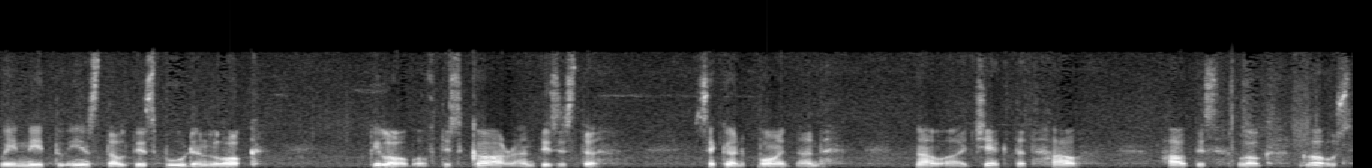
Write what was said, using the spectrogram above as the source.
we need to install this wooden lock below of this car and this is the second point and now I check that how how this lock goes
